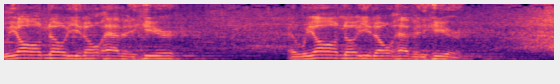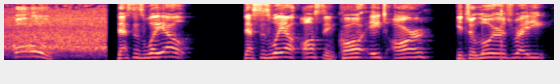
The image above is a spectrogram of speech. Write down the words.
We all know you don't have it here. And we all know you don't have it here. Oh, that's his way out. That's his way out. Austin, call HR, get your lawyers ready.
